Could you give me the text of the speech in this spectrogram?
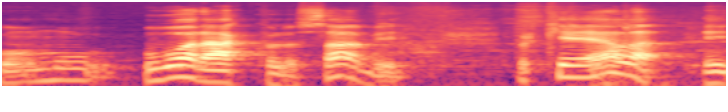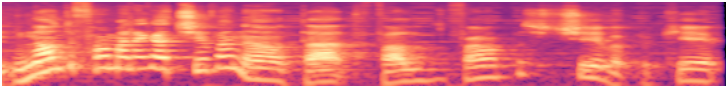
como o oráculo, sabe? Porque ela, não de forma negativa não, tá? Falo de forma positiva, porque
